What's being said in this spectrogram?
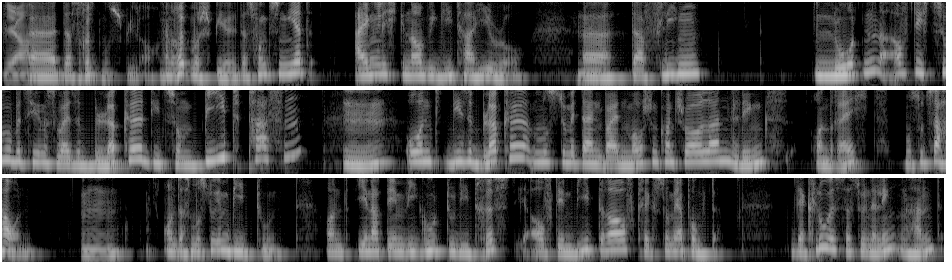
Ja. Äh, das, Rhythmusspiel auch. Ne? Ein Rhythmusspiel. Das funktioniert eigentlich genau wie Guitar Hero. Mhm. Äh, da fliegen Noten auf dich zu, beziehungsweise Blöcke, die zum Beat passen. Mhm. Und diese Blöcke musst du mit deinen beiden Motion Controllern links und rechts musst du zerhauen. Mhm. Und das musst du im Beat tun. Und je nachdem, wie gut du die triffst auf den Beat drauf, kriegst du mehr Punkte der Clou ist, dass du in der linken Hand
